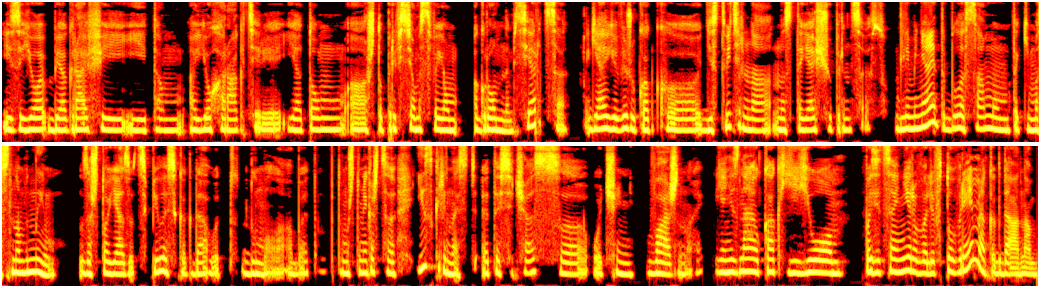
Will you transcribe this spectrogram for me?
из ее биографии и там о ее характере и о том, а, что при всем своем огромном сердце я ее вижу как э, действительно настоящую принцессу. Для меня это было самым таким основным за что я зацепилась, когда вот думала об этом. Потому что, мне кажется, искренность — это сейчас э, очень важно. Я не знаю, как ее позиционировали в то время, когда она,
